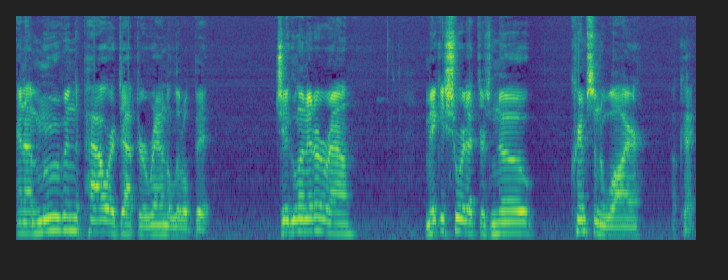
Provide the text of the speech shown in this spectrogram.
and I'm moving the power adapter around a little bit. Jiggling it around making sure that there's no crimps in the wire. Okay.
